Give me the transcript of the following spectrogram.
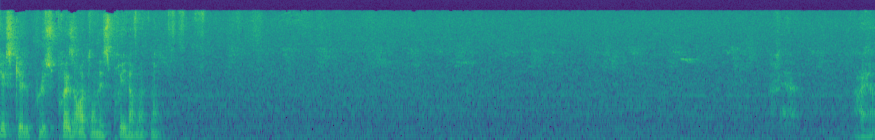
Qu'est-ce qui est le plus présent à ton esprit là maintenant Rien.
